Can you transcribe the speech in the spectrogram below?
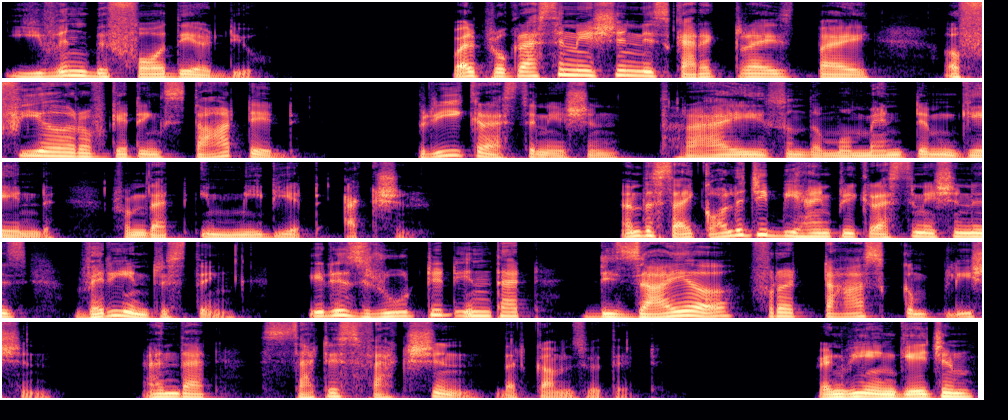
even before they are due. While procrastination is characterized by a fear of getting started, precrastination thrives on the momentum gained from that immediate action. And the psychology behind precrastination is very interesting. It is rooted in that desire for a task completion and that satisfaction that comes with it. When we engage in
